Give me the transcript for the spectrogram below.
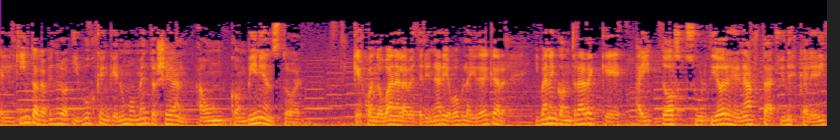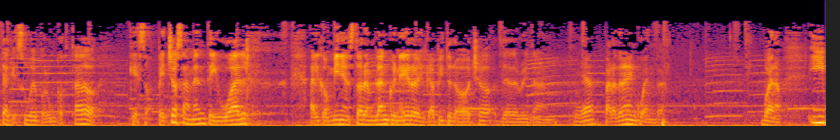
el quinto capítulo, y busquen que en un momento llegan a un convenience store, que es cuando van a la veterinaria Bob Decker y van a encontrar que hay dos surtidores de nafta y una escalerita que sube por un costado, que es sospechosamente igual al convenience store en blanco y negro del capítulo 8 de The Return para tener en cuenta. Bueno, y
